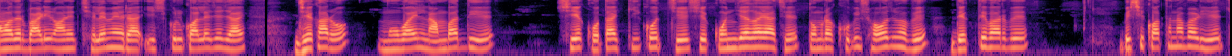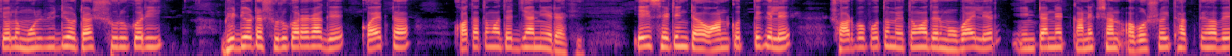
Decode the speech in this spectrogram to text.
আমাদের বাড়ির অনেক ছেলেমেয়েরা স্কুল কলেজে যায়। যে কারও মোবাইল নাম্বার দিয়ে সে কোথায় কি করছে, সে কোন জায়গায় আছে, তোমরা খুবই সহজভাবে দেখতে পারবে। বেশি কথা না বাড়িয়ে চলো মূল ভিডিওটা শুরু করি। ভিডিওটা শুরু করার আগে কয়েকটা কথা তোমাদের জানিয়ে রাখি। এই সেটিংটা অন করতে গেলে সর্বপ্রথমে তোমাদের মোবাইলের ইন্টারনেট কানেকশান অবশ্যই থাকতে হবে।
